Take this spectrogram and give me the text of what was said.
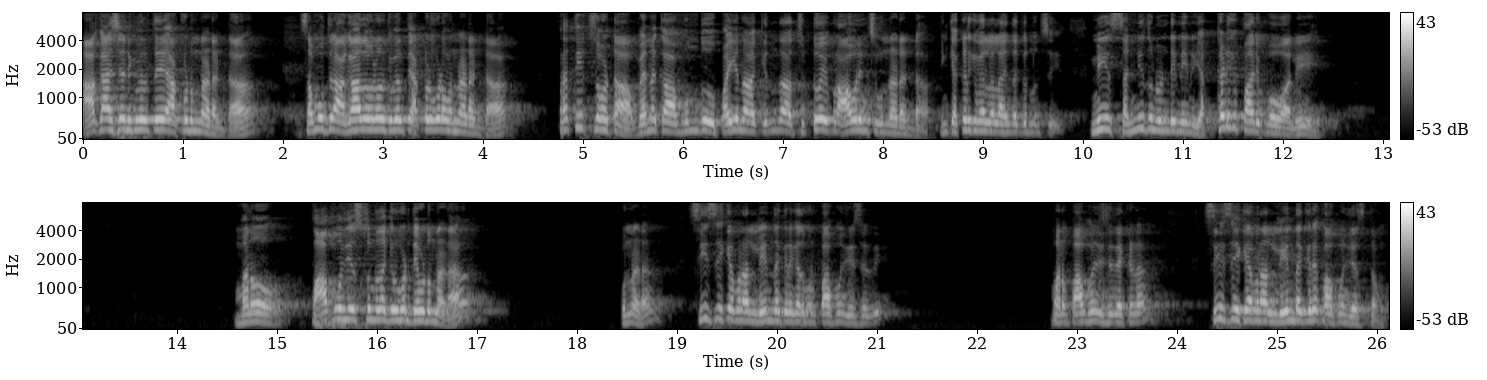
ఆకాశానికి వెళ్తే అక్కడ ఉన్నాడంట. సముద్ర అగాధంలోకి వెళ్తే అక్కడ కూడా ఉన్నాడంట. ప్రతి చోట వెనక ముందు పైన కింద చుట్టువైపులు ఆవరించి ఉన్నాడంట. ఇంకెక్కడికి వెళ్ళాలి ఆయన దగ్గర నుంచి? నీ సన్నిధి నుండి నేను ఎక్కడికి పారిపోవాలి? మనం పాపం చేస్తున్న దగ్గర కూడా దేవుడు ఉన్నాడా? ఉన్నాడా? సీసీ కెమెరాలు లేని దగ్గర కదా మనం పాపం చేసేది? మనం పాపం చేసేది ఎక్కడ? సీసీ కెమెరాలు లేని దగ్గరే పాపం చేస్తాం.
